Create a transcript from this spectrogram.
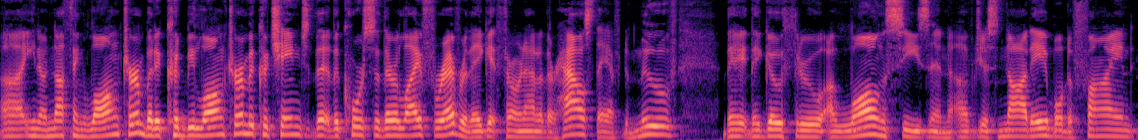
Uh, you know, nothing long term, but it could be long term. It could change the, the course of their life forever. They get thrown out of their house, they have to move. They, they go through a long season of just not able to find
